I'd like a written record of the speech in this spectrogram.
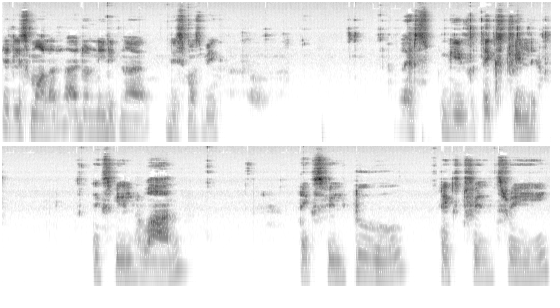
little smaller. I don't need it now. This must be let's give text field. Text field 1 text field 2 text field 3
